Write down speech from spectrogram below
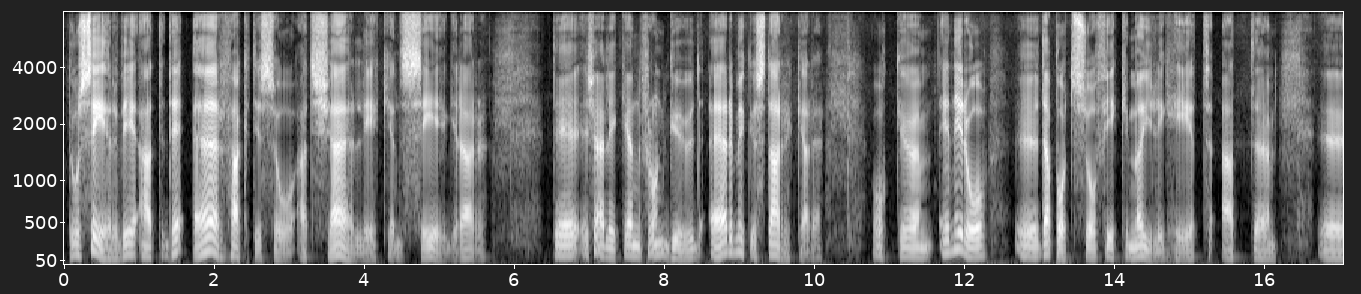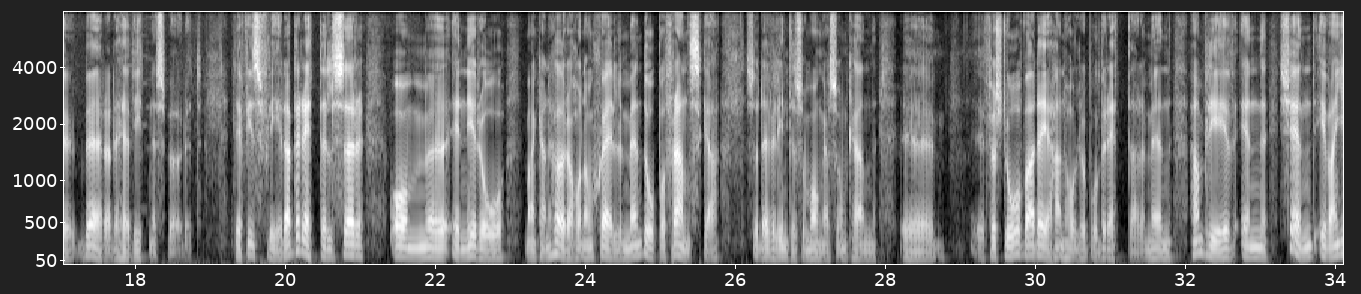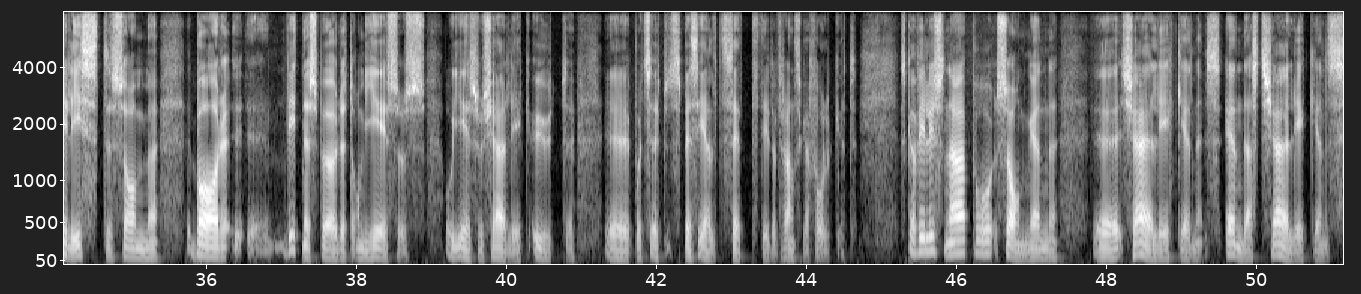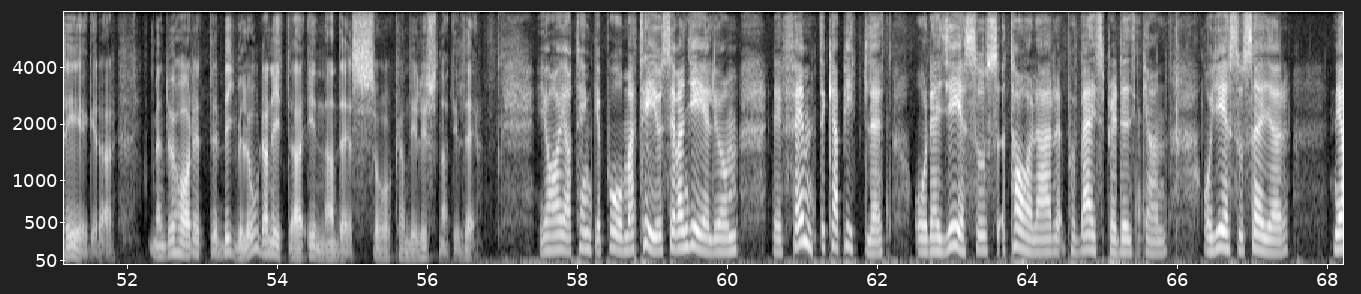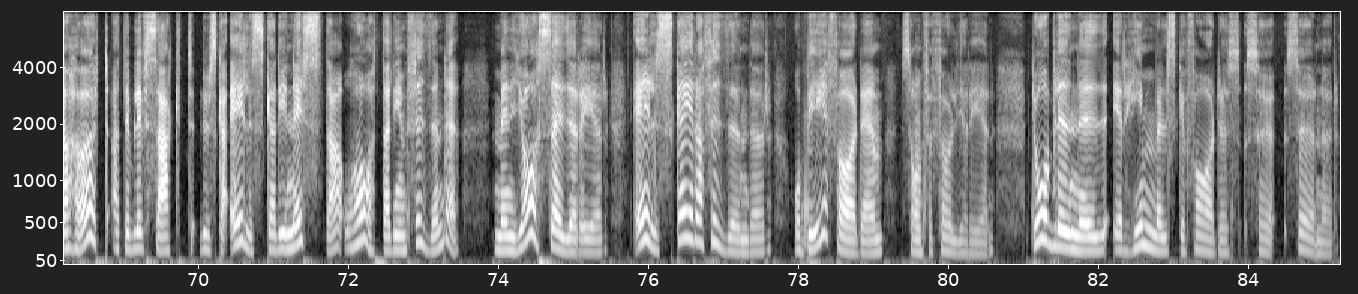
Då ser vi att det är faktiskt så att kärleken segrar. Det, kärleken från Gud är mycket starkare. Och eh, Eniro eh, Dapozzo fick möjlighet att eh, eh, bära det här vittnesbördet. Det finns flera berättelser om eh, Eniro. Man kan höra honom själv, men då på franska. Så det är väl inte så många som kan eh, förstå vad det är han håller på att berätta. Men han blev en känd evangelist som bar eh, vittnesbördet om Jesus och Jesus kärlek ut eh, på ett speciellt sätt till det franska folket. Ska vi lyssna på sången eh, Kärleken, endast kärleken segrar. Men du har ett bibelord Anita innan dess så kan vi lyssna till det. Ja, jag tänker på Matteus evangelium, det femte kapitlet och där Jesus talar på bergspredikan. Och Jesus säger Ni har hört att det blev sagt du ska älska din nästa och hata din fiende. Men jag säger er, älska era fiender och be för dem som förföljer er. Då blir ni er himmelske faders söner.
